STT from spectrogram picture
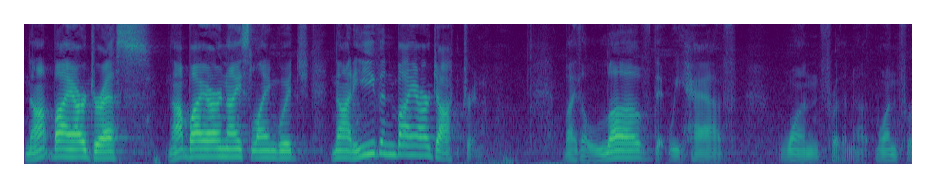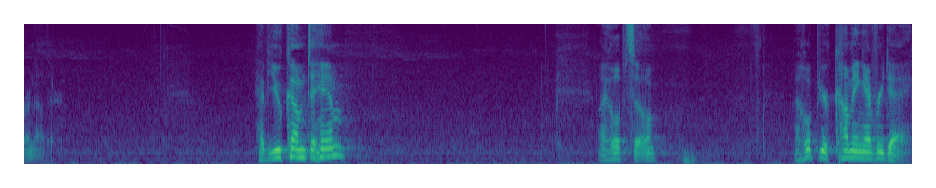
not by our dress, not by our nice language, not even by our doctrine, by the love that we have one for, the, one for another. Have you come to Him? I hope so. I hope you're coming every day.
